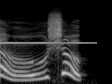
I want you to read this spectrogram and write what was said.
So shook.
